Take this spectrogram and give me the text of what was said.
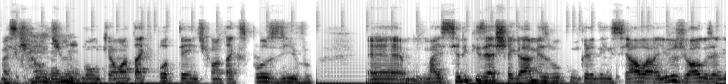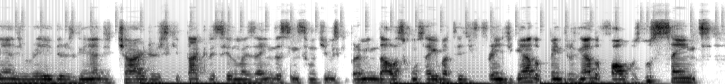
Mas que é um time bom, que é um ataque potente, que é um ataque explosivo. É, mas se ele quiser chegar mesmo com credencial, aí os jogos é ganhar de Raiders, ganhar de Chargers, que tá crescendo, mas ainda assim são times que para mim Dallas consegue bater de frente, ganhar do Panthers, ganhar do Falcons, do Saints.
